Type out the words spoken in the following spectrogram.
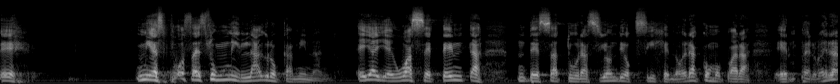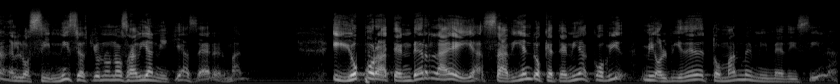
Eh, mi esposa es un milagro caminando. Ella llegó a 70 de saturación de oxígeno. Era como para, eh, pero eran los inicios que uno no sabía ni qué hacer, hermano. Y yo por atenderla a ella, sabiendo que tenía COVID, me olvidé de tomarme mi medicina.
